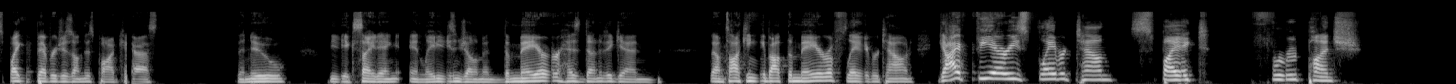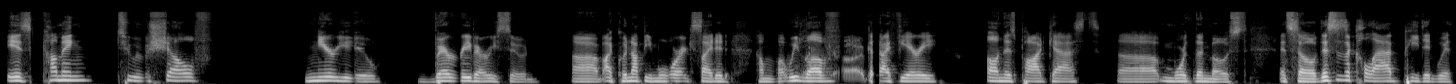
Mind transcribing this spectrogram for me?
spiked beverages on this podcast. The new, the exciting, and ladies and gentlemen, the mayor has done it again. I'm talking about the mayor of Flavortown, Guy Fieri's Flavortown spiked fruit punch is coming to a shelf near you very, very soon. Um, I could not be more excited how much we love God. Guy Fieri on this podcast uh, more than most. And so this is a collab he did with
